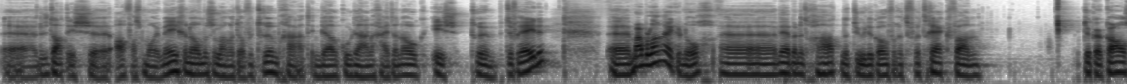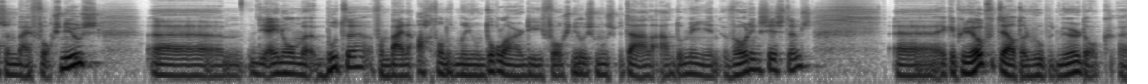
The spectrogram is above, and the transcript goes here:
Uh, dus dat is alvast mooi meegenomen, zolang het over Trump gaat, in welke hoedanigheid dan ook, is Trump tevreden. maar belangrijker nog, we hebben het gehad natuurlijk over het vertrek van Tucker Carlson bij Fox News. Uh, die enorme boete van bijna 800 miljoen dollar die Fox News moest betalen aan Dominion Voting Systems. Uh, ik heb jullie ook verteld dat Rupert Murdoch, uh,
